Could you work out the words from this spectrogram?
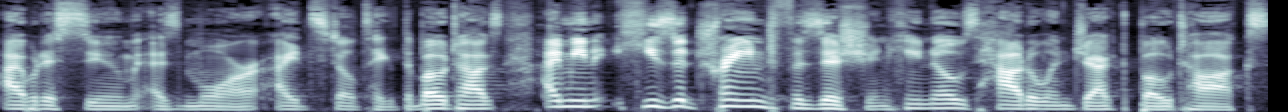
I would assume as more, I'd still take the Botox. I mean, he's a trained physician, he knows how to inject Botox.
